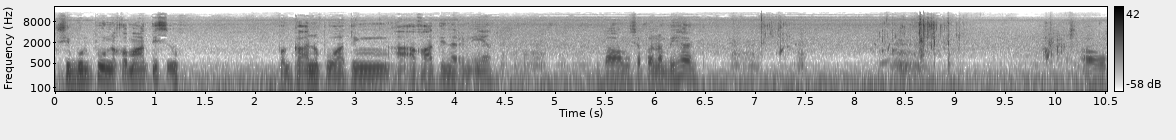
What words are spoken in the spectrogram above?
Sibol po na kamatis oh. Pagka ano po ating aakatin na rin iyan. Dami sa panabihan. Oh.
